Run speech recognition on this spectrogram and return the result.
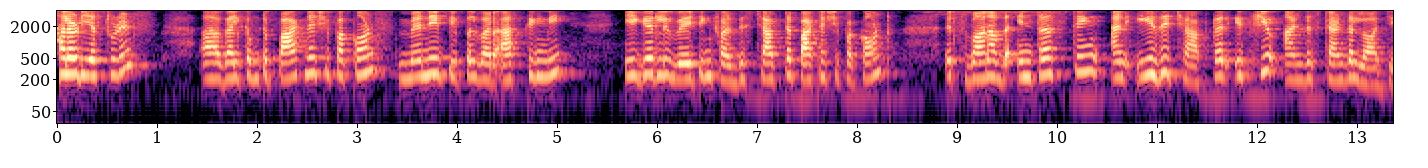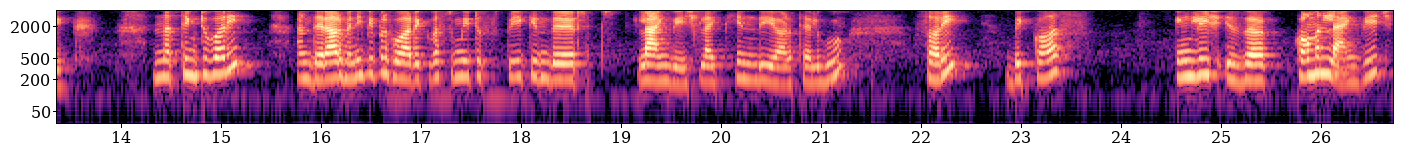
Hello dear students, uh, welcome to partnership accounts. Many people were asking me, eagerly waiting for this chapter partnership account. It's one of the interesting and easy chapter if you understand the logic. Nothing to worry and there are many people who are requesting me to speak in their language like Hindi or Telugu. Sorry, because English is a common language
